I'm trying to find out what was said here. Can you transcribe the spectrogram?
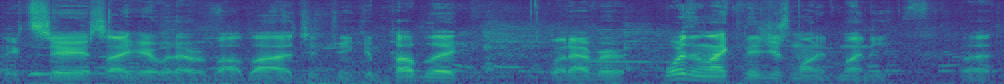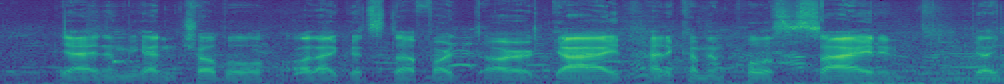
Like serious out here, whatever, blah blah. Just drink in public, whatever. More than likely they just wanted money. But yeah, and then we got in trouble, all that good stuff. Our, our guide had to come and pull us aside and be like,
